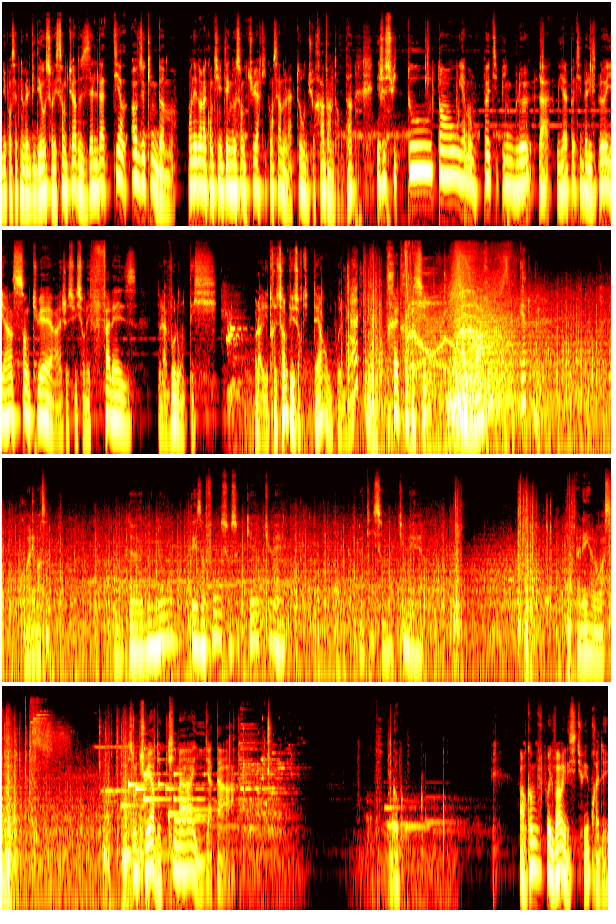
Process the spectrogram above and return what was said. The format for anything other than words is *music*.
bienvenue pour cette nouvelle vidéo sur les sanctuaires de Zelda Tears of the Kingdom. On est dans la continuité de nos sanctuaires qui concerne la tour du Ravin d'Ordin. Et je suis tout en haut, il y a mon petit ping bleu, là où il y a la petite balise bleue, il y a un sanctuaire. Je suis sur les falaises de la volonté. Voilà, il est très simple, il est sorti de terre, vous pouvez le voir. très très facile à voir et à trouver. On va aller voir ça. Des infos sur ce que tu es. Petit sanctuaire. Allez, allons voir ça. Sanctuaire de Kima Yata. Go. Alors, comme vous pouvez le voir, il est situé près de,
